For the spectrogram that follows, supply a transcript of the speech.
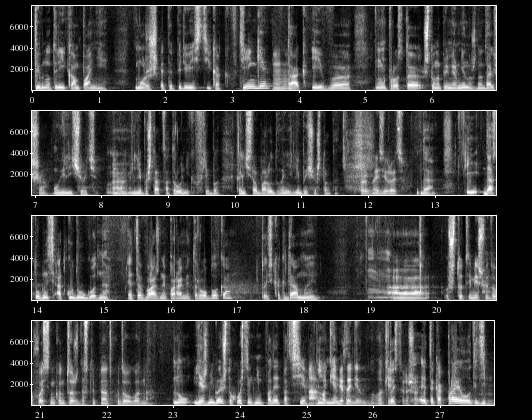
ты внутри компании можешь это перевести как в деньги, uh так и в просто, что, например, мне нужно дальше увеличивать uh либо штат сотрудников, либо количество оборудования, либо еще что-то. Прогнозировать. Да. И доступность откуда угодно. Это важный параметр облака. То есть, когда мы а, что ты имеешь в виду? Хостинг, он тоже доступен откуда угодно? Ну, я же не говорю, что хостинг не попадает под все а, элементы. Окей, это не... окей, То есть хорошо. Это, как правило, вот эти, mm-hmm.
